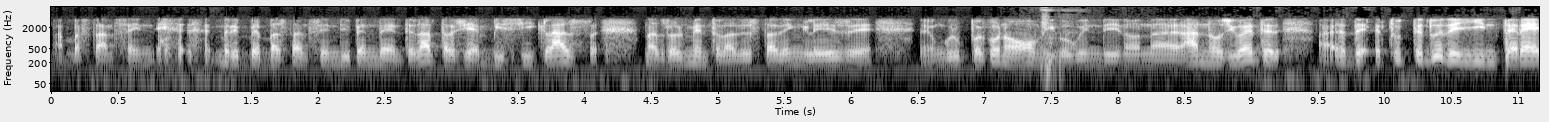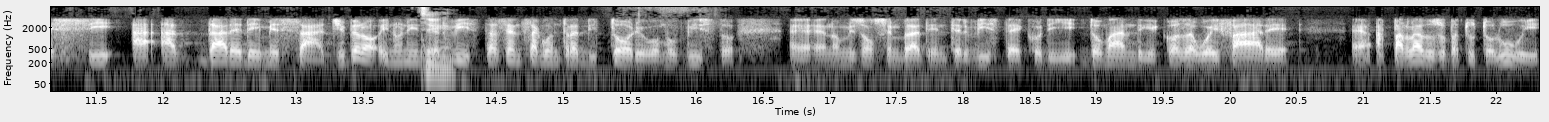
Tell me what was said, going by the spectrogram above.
abbastanza, in, abbastanza indipendente, l'altra sia NBC Class, naturalmente la testata inglese è un gruppo economico, quindi non, hanno sicuramente eh, de, tutte e due degli interessi a, a, dare dei messaggi, però in un'intervista sì. senza contraddittorio, come ho visto, eh, non mi sono sembrate interviste ecco, di domande che cosa vuoi fare eh, ha parlato soprattutto lui,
